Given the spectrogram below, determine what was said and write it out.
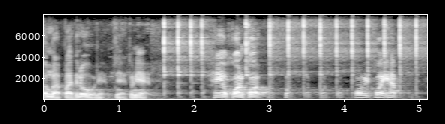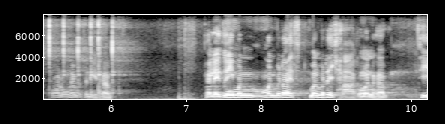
สำหรับปาเตโรเนี่ยเนี่ยตัวเนี้ยให้เอาค้อนเคาะป๊อกป๊อค่อยๆครับเคาะลงให้มันสนิทครับแผ่นเหล็กตัวนี้มันมันไม่ได้มันไม่ได้ฉากของมันนะครับ ที่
